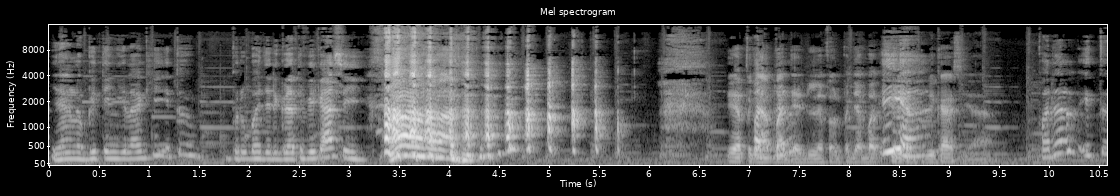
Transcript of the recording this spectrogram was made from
yang lebih tinggi lagi itu berubah jadi gratifikasi Ah. ya pejabat ya di level pejabat Iya. sertifikasi ya. padahal itu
